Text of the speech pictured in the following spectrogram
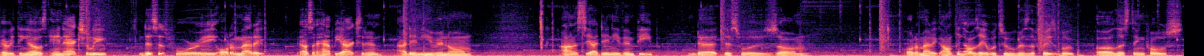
everything else. And actually, this is for a automatic. That's a happy accident. I didn't even um honestly I didn't even peep that this was um automatic. I don't think I was able to because the Facebook uh, listing post,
